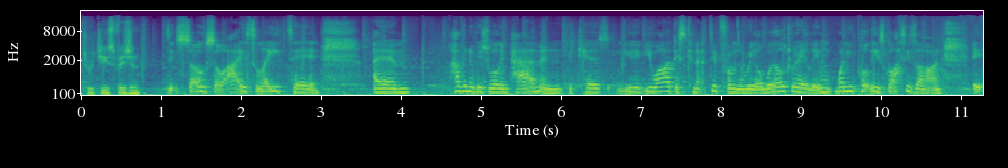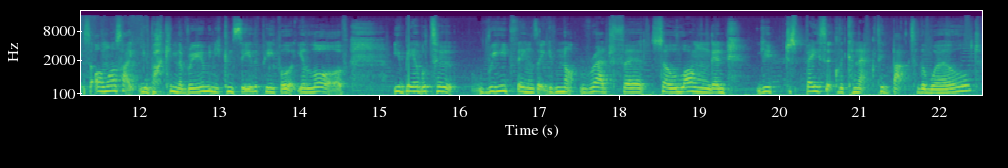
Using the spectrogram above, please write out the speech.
to reduce vision. It's so so isolating. Um, having a visual impairment because you, you are disconnected from the real world really and when you put these glasses on it's almost like you're back in the room and you can see the people that you love you'd be able to read things that you've not read for so long and you're just basically connected back to the world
